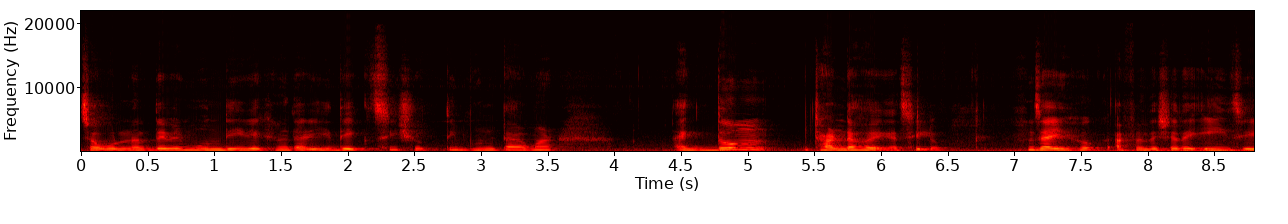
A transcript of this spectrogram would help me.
জগন্নাথ দেবের মন্দির এখানে দাঁড়িয়ে দেখছি, সত্যি মনটা আমার একদম ঠান্ডা হয়ে গেছিল। যাই হোক, আপনাদের সাথে এই যে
